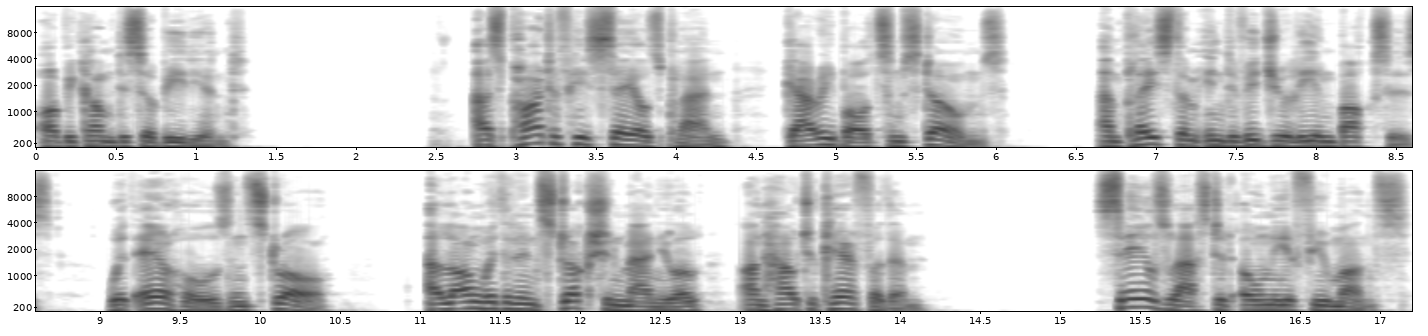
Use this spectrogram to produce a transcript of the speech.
or become disobedient. As part of his sales plan, Gary bought some stones and placed them individually in boxes with air holes and straw, along with an instruction manual on how to care for them. Sales lasted only a few months,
